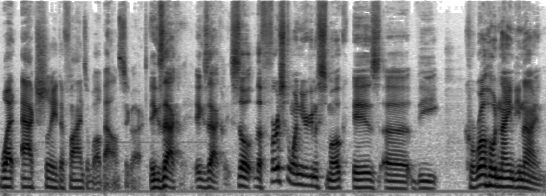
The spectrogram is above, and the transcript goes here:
what actually defines a well balanced cigar. Exactly, exactly. So the first one you're gonna smoke is uh, the Corojo 99.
